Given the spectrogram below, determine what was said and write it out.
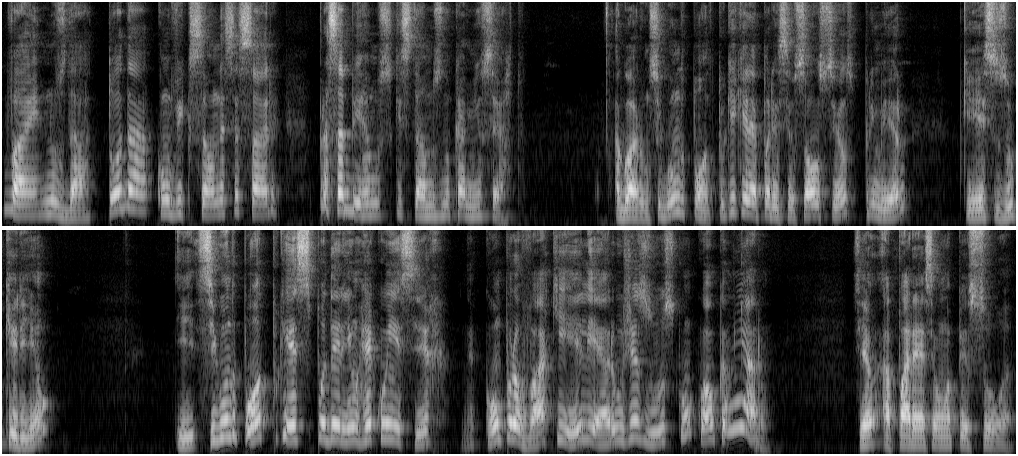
vai nos dar toda a convicção necessária para sabermos que estamos no caminho certo. Agora, um segundo ponto: por que, que ele apareceu só aos seus? Primeiro, porque esses o queriam. E segundo ponto, porque esses poderiam reconhecer, né, comprovar que ele era o Jesus com o qual caminharam. Se aparece uma pessoa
